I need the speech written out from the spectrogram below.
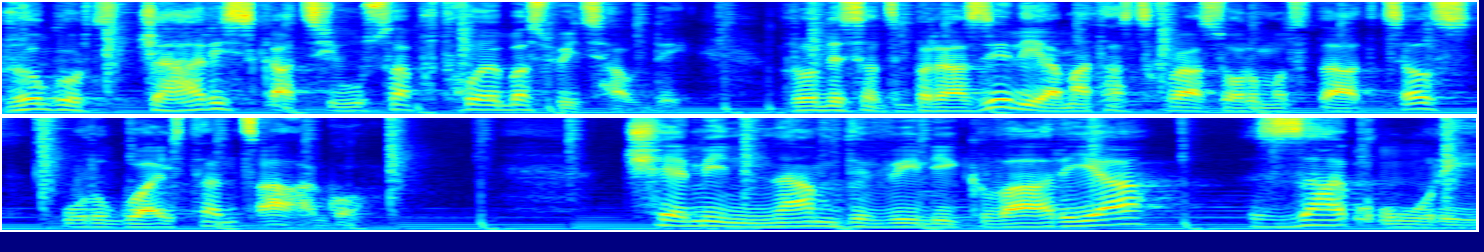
როგორც ჯარისკაცი უსაფრთხოებას ვიცავდი, როდესაც ბრაზილიამ 1950 წელს ურუგვაისთან წააგო. ჩემი ნამდვილი გვარია ზაკური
